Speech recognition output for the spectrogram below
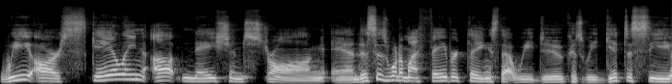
We are scaling up Nation Strong, and this is one of my favorite things that we do because we get to see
